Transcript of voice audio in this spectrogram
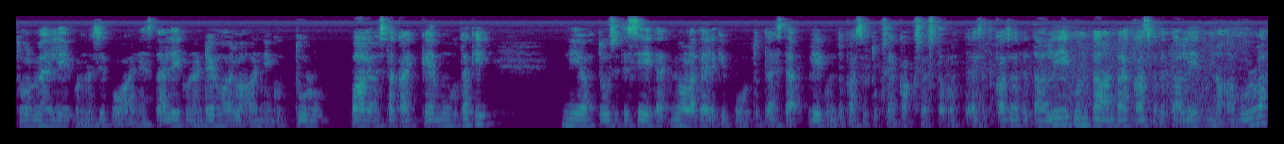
tuolla meidän liikunnan sivuaineista ja liikunnan demoilla on niin kuin tullut paljon sitä kaikkea muutakin, niin johtuu sitten siitä, että me ollaan teillekin puhuttu tästä liikuntakasvatuksen kaksoistavoitteesta, että kasvatetaan liikuntaan tai kasvatetaan liikunnan avulla.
